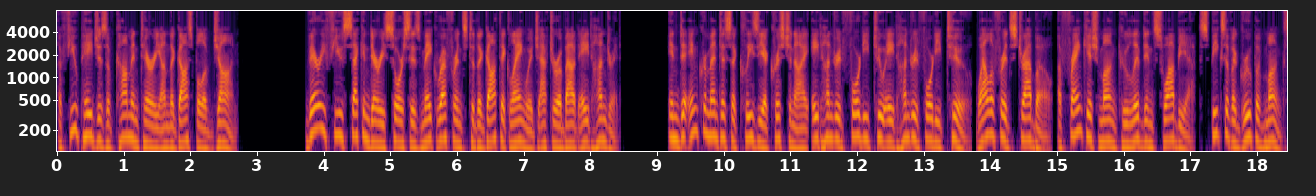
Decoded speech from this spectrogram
a few pages of commentary on the Gospel of John. Very few secondary sources make reference to the Gothic language after about 800. In De Incrementis Ecclesiae Christianae 842–842, Walafrid Strabo, a Frankish monk who lived in Swabia, speaks of a group of monks,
